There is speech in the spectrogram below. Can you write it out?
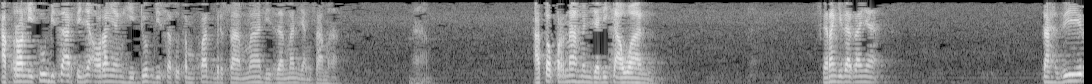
Akron itu bisa artinya orang yang hidup di satu tempat bersama di zaman yang sama. Nah, atau pernah menjadi kawan. Sekarang kita tanya, tahzir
